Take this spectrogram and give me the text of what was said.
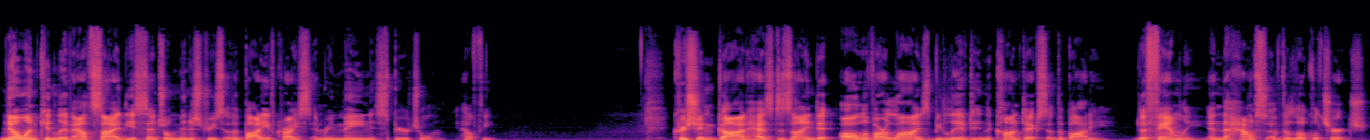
No one can live outside the essential ministries of the body of Christ and remain spiritual healthy. Christian, God has designed that all of our lives be lived in the context of the body, the family, and the house of the local church.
